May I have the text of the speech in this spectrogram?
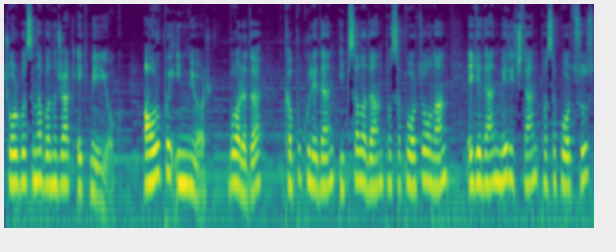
çorbasına banacak ekmeği yok. Avrupa inliyor. Bu arada Kapıkule'den, İpsala'dan pasaportu olan, Ege'den, Meriç'ten pasaportsuz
